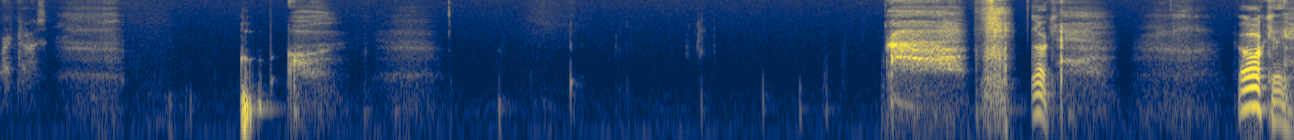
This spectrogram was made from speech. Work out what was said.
my gosh. Oh. Okay. Okay.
